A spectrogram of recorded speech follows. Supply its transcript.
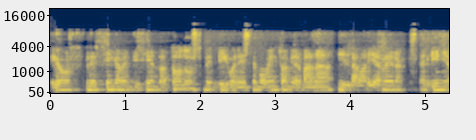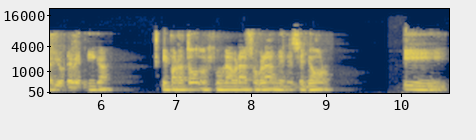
Dios les siga bendiciendo a todos. Bendigo en este momento a mi hermana Hilda María Herrera, que está en línea. Dios le bendiga. Y para todos, un abrazo grande en el Señor y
